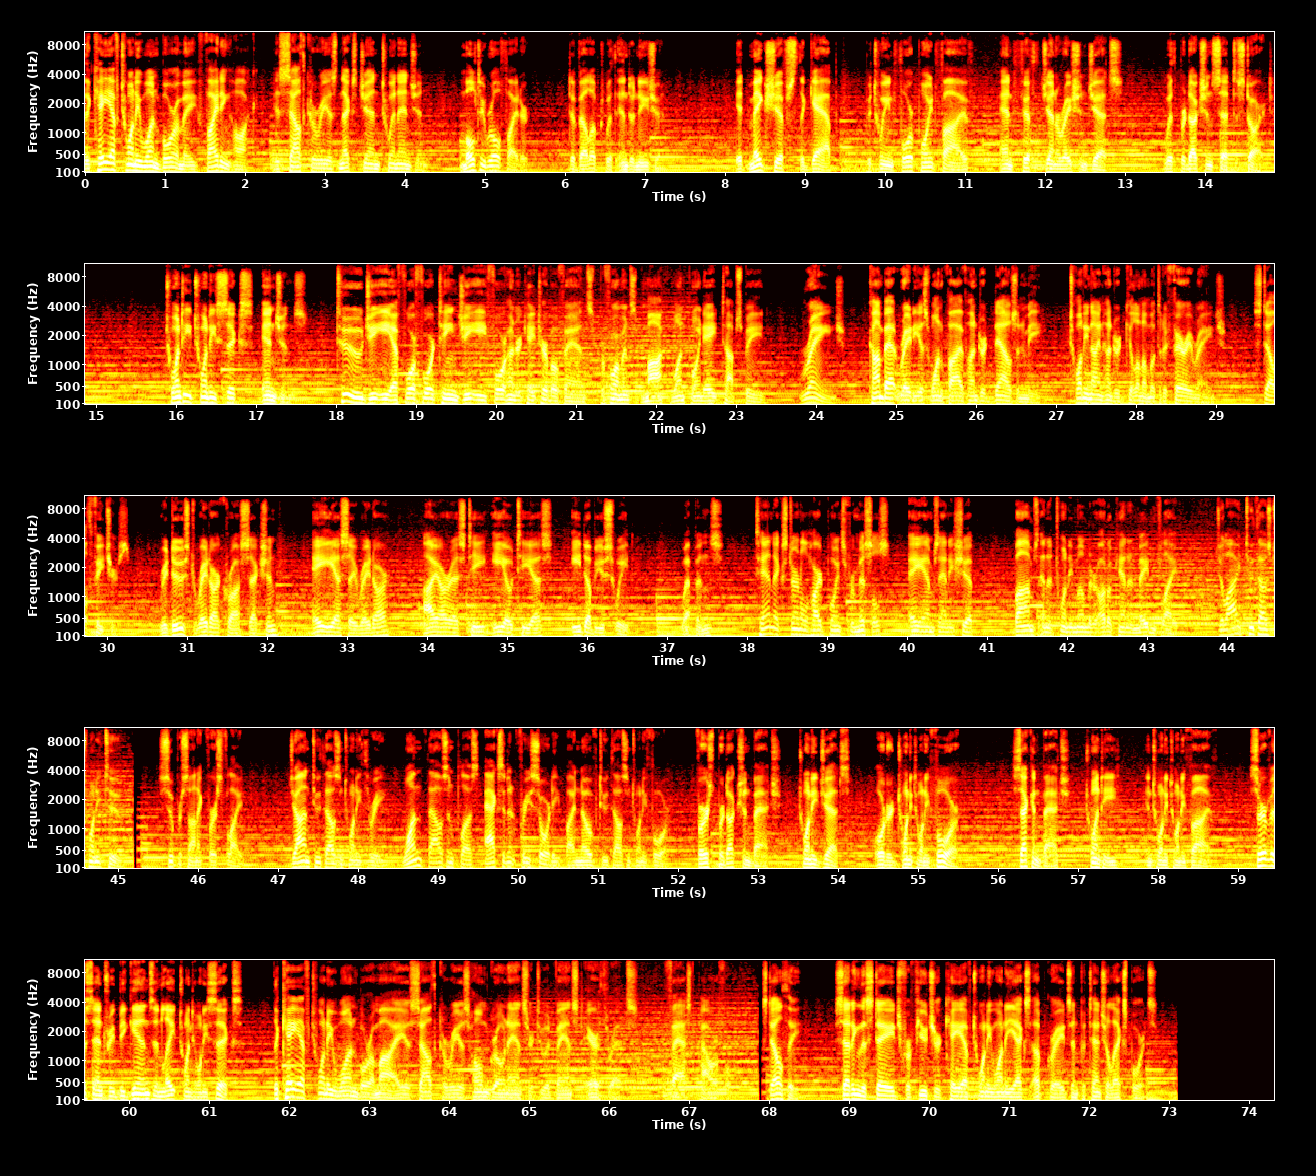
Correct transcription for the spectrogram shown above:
The KF-21 Boramae Fighting Hawk is South Korea's next-gen twin-engine, multi-role fighter developed with Indonesia. It makeshifts the gap between 4.5 and 5th generation jets, with production set to start. 2026 engines. Two GE F414 GE 400K turbofans, performance Mach 1.8 top speed. Range. Combat radius 1500,000 mi, 2900 km ferry range. Stealth features. Reduced radar cross-section, AESA radar, IRST, EOTS, EW suite. Weapons. 10 external hardpoints for missiles, AMs anti-ship, bombs, and a 20mm autocannon maiden flight. July 2022. Supersonic first flight. John 2023, 1,000 plus accident-free sortie by NOVE 2024. First production batch, 20 jets, ordered 2024. Second batch, 20 in 2025. Service entry begins in late 2026. The KF-21 Boramae is South Korea's homegrown answer to advanced air threats. Fast, powerful, stealthy, setting the stage for future KF-21EX upgrades and potential exports.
